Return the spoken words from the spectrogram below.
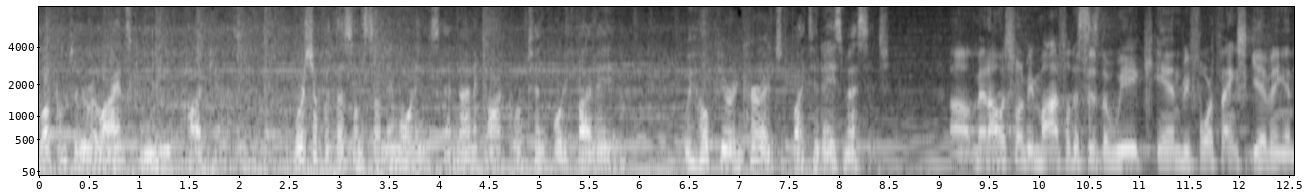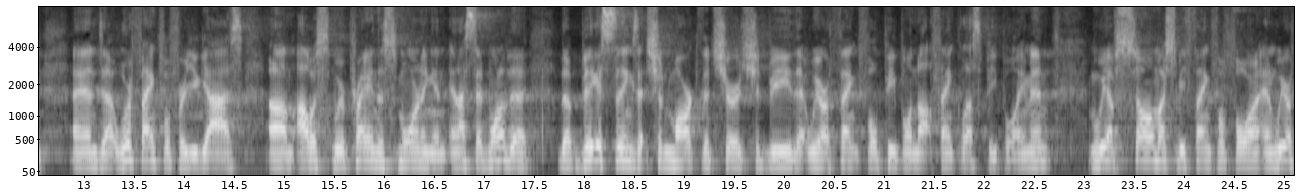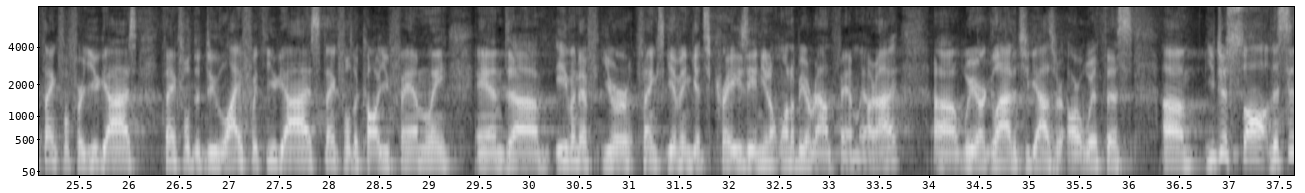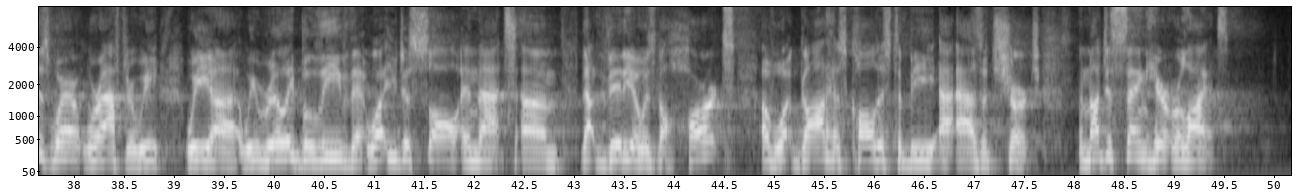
Welcome to the Reliance Community Podcast. Worship with us on Sunday mornings at 9 o'clock or 1045 a.m. We hope you're encouraged by today's message. Uh, man, I always want to be mindful. This is the week in before Thanksgiving, and, and uh, we're thankful for you guys. Um, I was, we were praying this morning, and, and I said one of the, the biggest things that should mark the church should be that we are thankful people and not thankless people. Amen? I mean, we have so much to be thankful for, and we are thankful for you guys, thankful to do life with you guys, thankful to call you family. And uh, even if your Thanksgiving gets crazy and you don't want to be around family, all right? Uh, we are glad that you guys are, are with us. Um, you just saw, this is where we're after. We, we, uh, we really believe that what you just saw in that, um, that video is the heart of what God has called us to be as a church. I'm not just saying here at Reliance,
